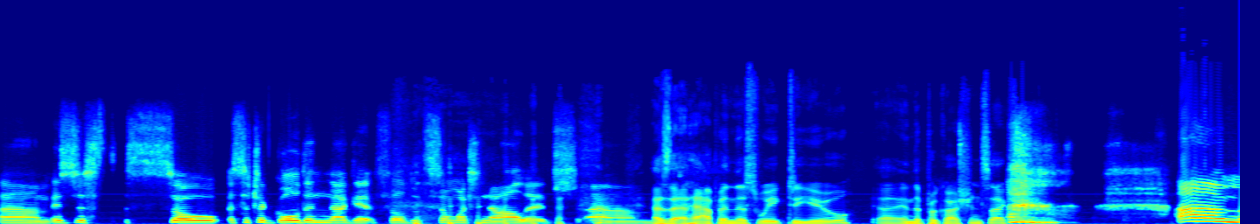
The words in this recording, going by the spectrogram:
um, is just so such a golden nugget filled with so much knowledge. Um, Has that happened this week to you uh, in the percussion section? um,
